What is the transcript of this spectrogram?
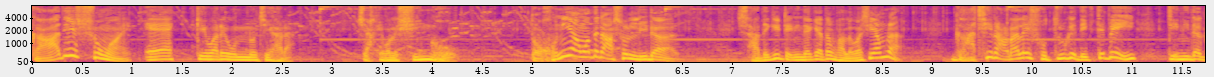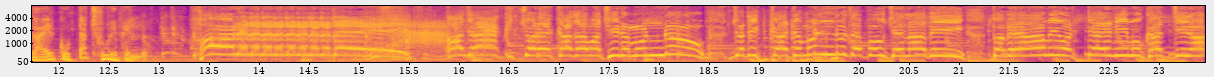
কাজের সময় একেবারে অন্য চেহারা যাকে বলে সিংহ তখনই আমাদের আসল লিডার সাদেকে টেনিদাকে এত ভালোবাসি আমরা গাছের আড়ালে শত্রুকে দেখতে পেয়েই টেনিদা গায়ের কোটটা ছুঁড়ে ফেলল চড়ে কাদামাছির মুন্ডু। যদি কাঠমান্ডুতে পৌঁছে না দি তবে আমি ওর টেনি মুখার্জি না।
